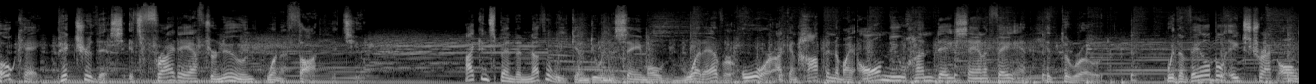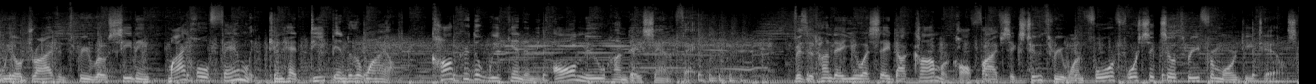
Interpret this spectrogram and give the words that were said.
Okay, picture this. It's Friday afternoon when a thought hits you. I can spend another weekend doing the same old whatever, or I can hop into my all new Hyundai Santa Fe and hit the road. With available HTRAC, all wheel drive, and three row seating, my whole family can head deep into the wild. Conquer the weekend in the all new Hyundai Santa Fe. Visit HyundaiUSA.com or call 562 for more details.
